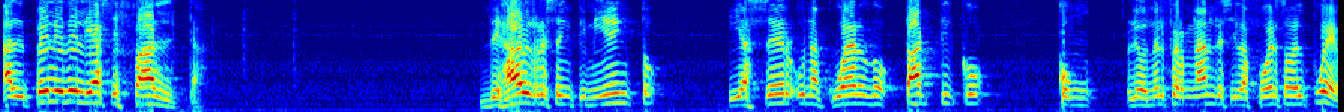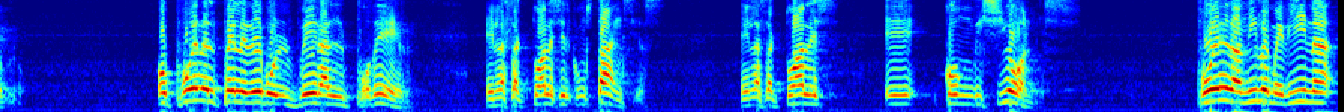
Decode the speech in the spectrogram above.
Al PLD le hace falta dejar el resentimiento y hacer un acuerdo táctico con Leonel Fernández y la fuerza del pueblo. ¿O puede el PLD volver al poder en las actuales circunstancias, en las actuales eh, condiciones? ¿Puede Danilo Medina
